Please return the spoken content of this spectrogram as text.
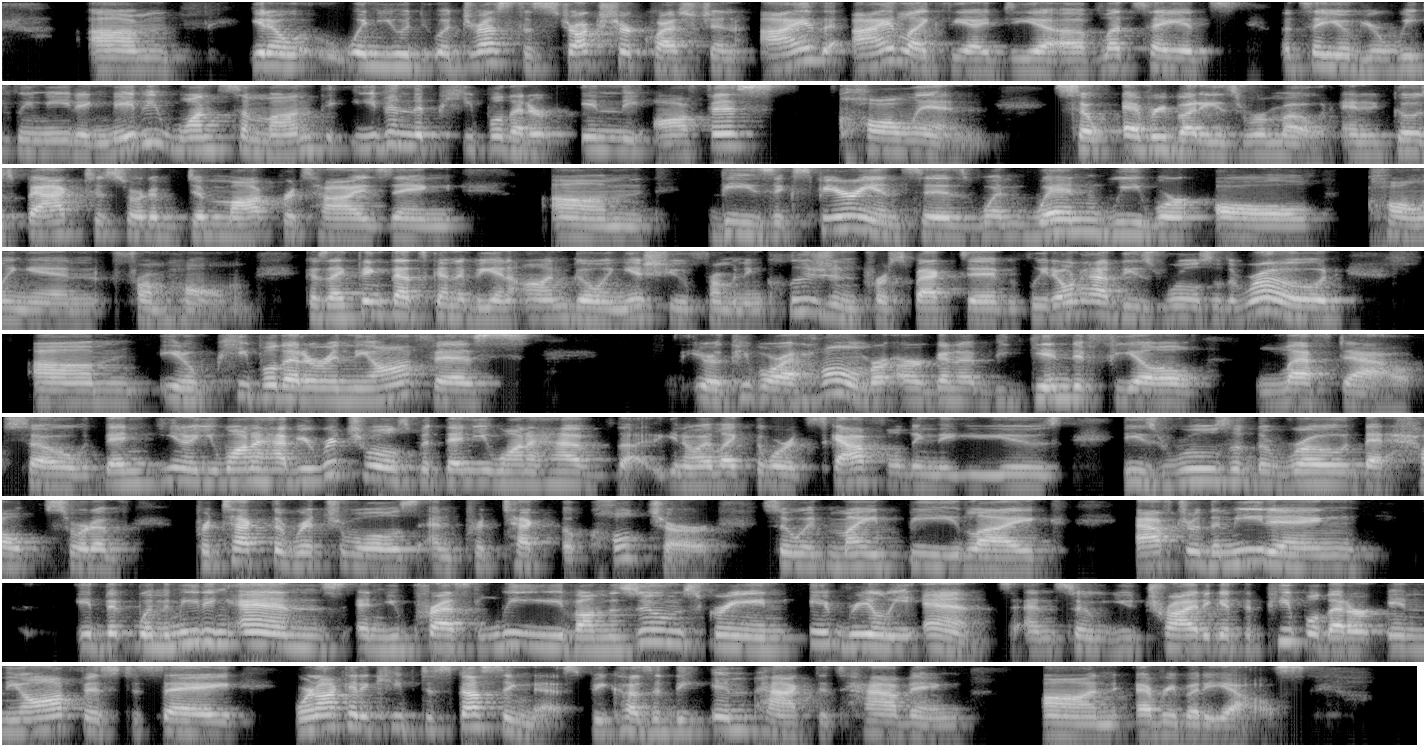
Um, you know when you address the structure question i i like the idea of let's say it's let's say you have your weekly meeting maybe once a month even the people that are in the office call in. So everybody's remote and it goes back to sort of democratizing um, these experiences when when we were all calling in from home. Because i think that's going to be an ongoing issue from an inclusion perspective. If we don't have these rules of the road um, you know people that are in the office you know the people are at home are, are going to begin to feel left out. So then, you know, you want to have your rituals, but then you want to have, the, you know, I like the word scaffolding that you use, these rules of the road that help sort of protect the rituals and protect the culture. So it might be like after the meeting, it, when the meeting ends and you press leave on the Zoom screen, it really ends. And so you try to get the people that are in the office to say, we're not going to keep discussing this because of the impact it's having on everybody else.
